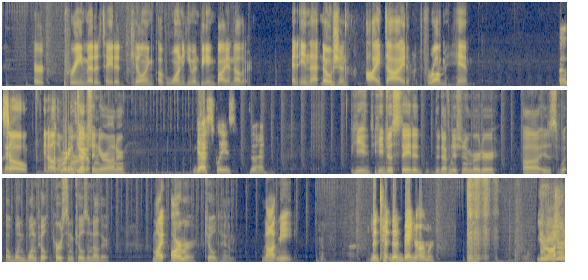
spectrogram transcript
or premeditated killing of one human being by another. And in that notion, I died from him. Okay. So, in other According words. Objection, Your Honor. Yes, please. Go ahead. He he just stated the definition of murder uh, is w- uh, when one pil- person kills another. My armor killed him, not me. Then t- then ban your armor. Your Honor,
